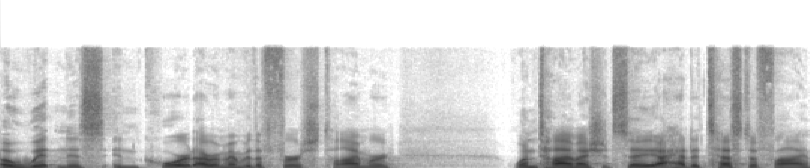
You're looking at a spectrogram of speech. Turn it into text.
a witness in court. I remember the first time, or one time I should say, I had to testify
